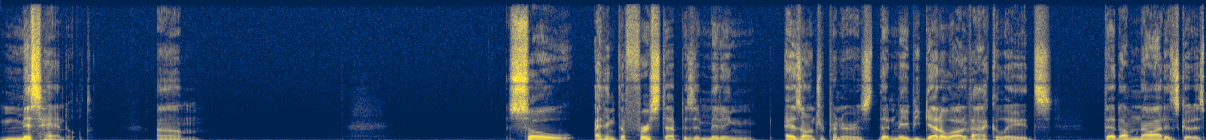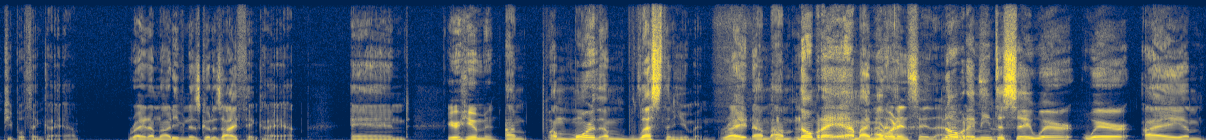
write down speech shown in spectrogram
mishandled. Um, so I think the first step is admitting as entrepreneurs that maybe get a lot of accolades that I'm not as good as people think I am. right? I'm not even as good as I think I am, and You're human. I'm I'm more th- I'm less than human, right? I'm I'm no, but I am. I mean, I, wouldn't say that. no, but I mean to that. say where where I am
